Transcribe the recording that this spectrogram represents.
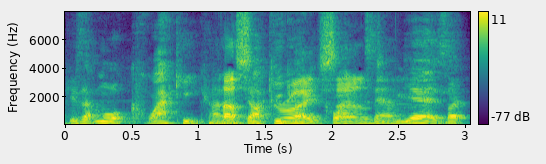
Gives that more quacky kind That's of ducky kind of quack sound. sound. Yeah, it's like.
